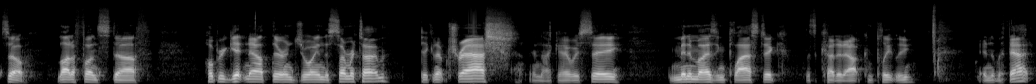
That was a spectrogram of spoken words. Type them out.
So, a lot of fun stuff. Hope you're getting out there enjoying the summertime, picking up trash, and like I always say, minimizing plastic. Let's cut it out completely. And with that,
